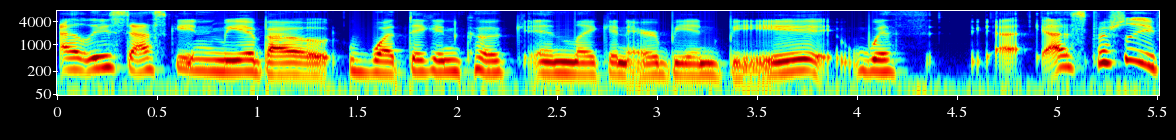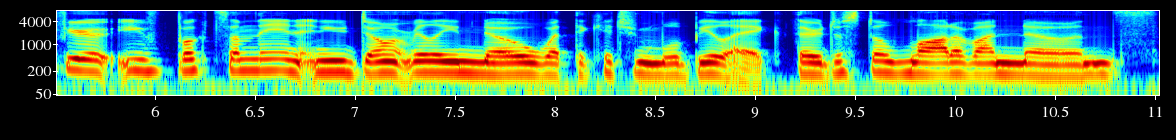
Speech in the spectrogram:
at least asking me about what they can cook in like an Airbnb with especially if you're you've booked something and you don't really know what the kitchen will be like. There're just a lot of unknowns.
